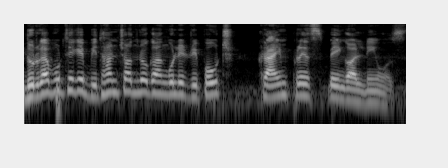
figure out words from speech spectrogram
দুর্গাপুর থেকে বিধানচন্দ্র গাঙ্গুলির report, crime press, Bengal news.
